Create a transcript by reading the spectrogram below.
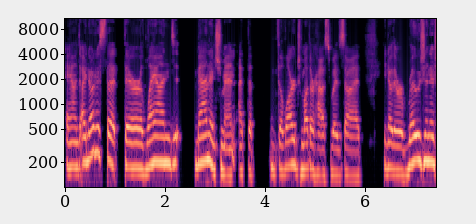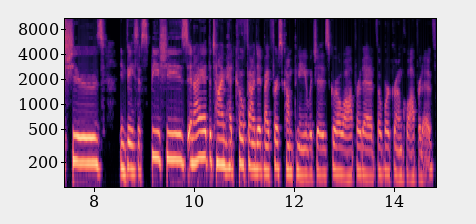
And I noticed that their land management at the the large mother house was uh, you know, there were erosion issues, invasive species. And I, at the time, had co founded my first company, which is Grow Operative, a worker owned cooperative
